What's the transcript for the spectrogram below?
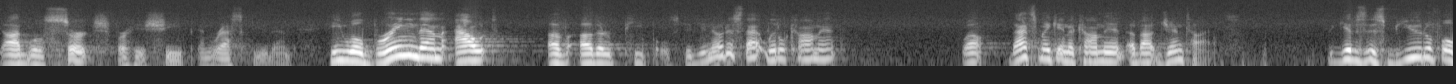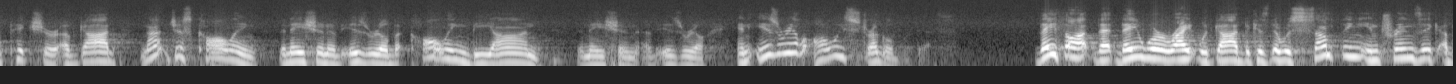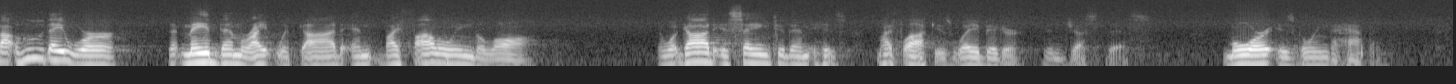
God will search for his sheep and rescue them. He will bring them out of other peoples. Did you notice that little comment? Well, that's making a comment about Gentiles. It gives this beautiful picture of God not just calling the nation of Israel, but calling beyond the nation of Israel. And Israel always struggled with this. They thought that they were right with God because there was something intrinsic about who they were that made them right with God and by following the law. And what God is saying to them is, my flock is way bigger than just this. More is going to happen.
